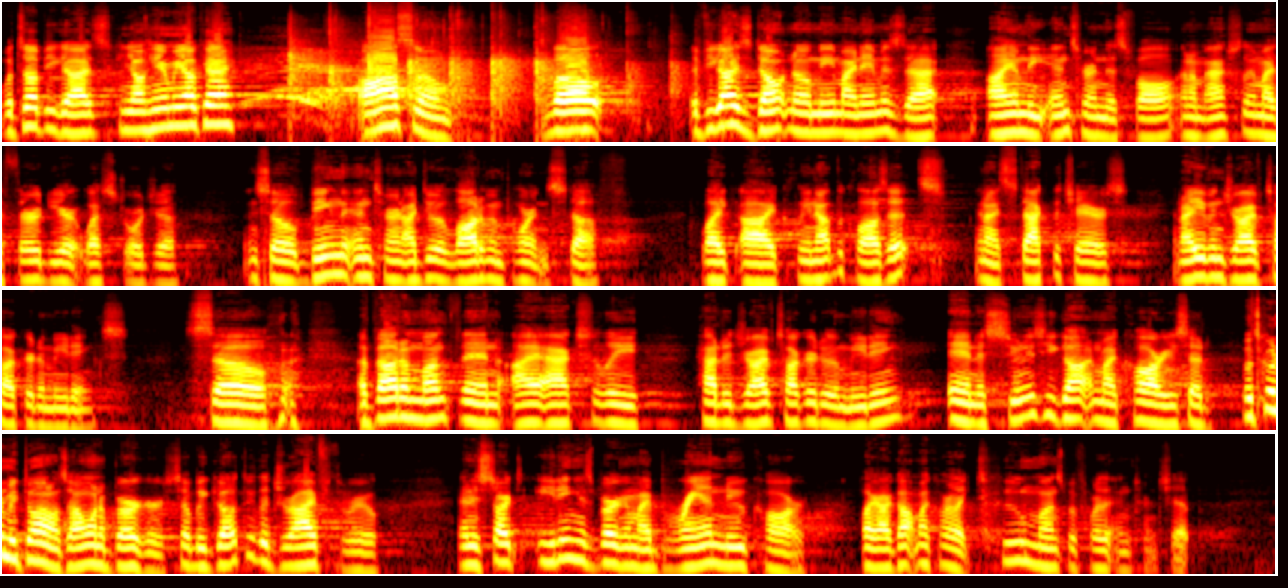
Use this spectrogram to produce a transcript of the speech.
What's up, you guys? Can y'all hear me okay? Awesome. Well, if you guys don't know me, my name is Zach. I am the intern this fall, and I'm actually in my third year at West Georgia. And so, being the intern, I do a lot of important stuff. Like, I clean out the closets, and I stack the chairs, and I even drive Tucker to meetings. So, about a month in, I actually had to drive Tucker to a meeting, and as soon as he got in my car, he said, Let's go to McDonald's. I want a burger. So, we go through the drive through and he starts eating his burger in my brand new car. Like I got my car like two months before the internship.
